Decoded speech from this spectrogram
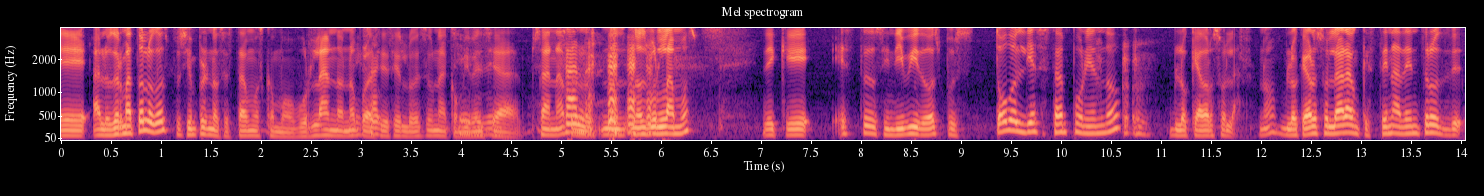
eh, a los dermatólogos, pues siempre nos estamos como burlando, ¿no? Por así decirlo, es una Sí, sí, convivencia sana, Sana. pero nos, nos burlamos de que estos individuos, pues todo el día se están poniendo bloqueador solar, ¿no? Bloqueador solar, aunque estén adentro, de-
